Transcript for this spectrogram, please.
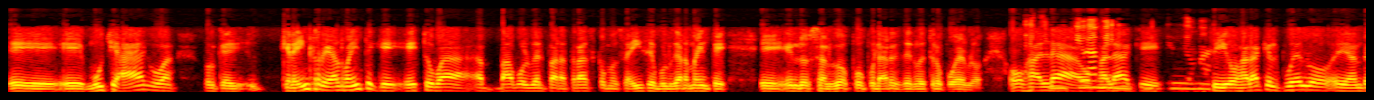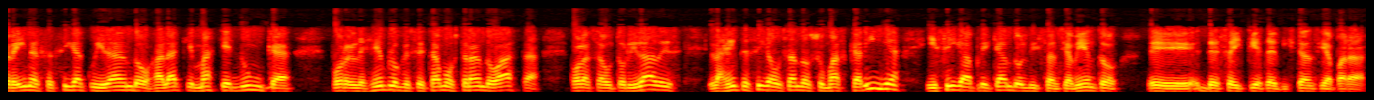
eh, eh, mucha agua, porque creen realmente que esto va, va a volver para atrás, como se dice vulgarmente eh, en los salgos populares de nuestro pueblo. Ojalá, ojalá que, sí, ojalá que el pueblo, Andreina, se siga cuidando, ojalá que más que nunca, por el ejemplo que se está mostrando hasta con las autoridades, la gente siga usando su mascarilla y siga aplicando el distanciamiento eh, de seis pies de distancia para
